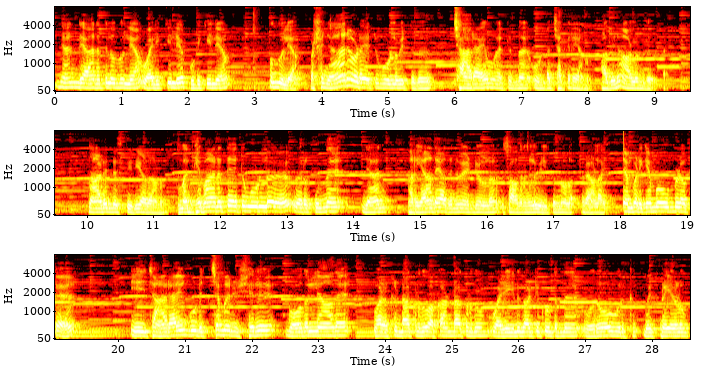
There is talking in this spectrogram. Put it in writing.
ഞാൻ ധ്യാനത്തിലൊന്നുമില്ല വലിക്കില്ല കുടിക്കില്ല ഒന്നുമില്ല. പക്ഷെ ഞാനവിടെ ഏറ്റവും കൂടുതൽ വിറ്റത് ചാരായം മാറ്റുന്ന ഉണ്ടച്ചക്കരയാണ് അതിന് ആളുണ്ട്. നാടിന്റെ സ്ഥിതി അതാണ്. മദ്യപാനത്തെ ഏറ്റവും കൂടുതൽ വെറുക്കുന്ന ഞാൻ അറിയാതെ അതിനു വേണ്ടിയുള്ള സാധനങ്ങൾ വിൽക്കുന്ന ഒരാളായി. ഞാൻ പഠിക്കാൻ പോകുമ്പോഴൊക്കെ ഈ ചാരായം കുടിച്ച മനുഷ്യർ ബോധമില്ലാതെ വഴക്കുണ്ടാക്കണതും അക്കാണ്ടാക്കുന്നതും വഴിയിൽ കാട്ടിക്കൂട്ടുന്ന ഓരോ വിക്രിയകളും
